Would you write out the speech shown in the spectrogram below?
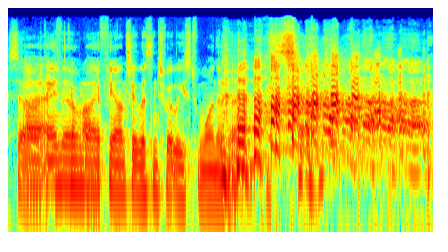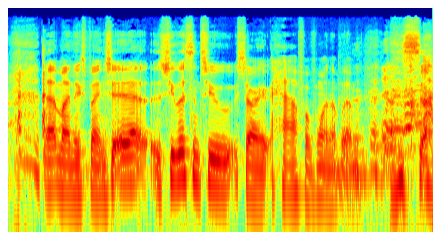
So Uh, I know my on. fiance listened to at least one of them. So, that might explain. She, uh, she listened to sorry half of one of them. So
